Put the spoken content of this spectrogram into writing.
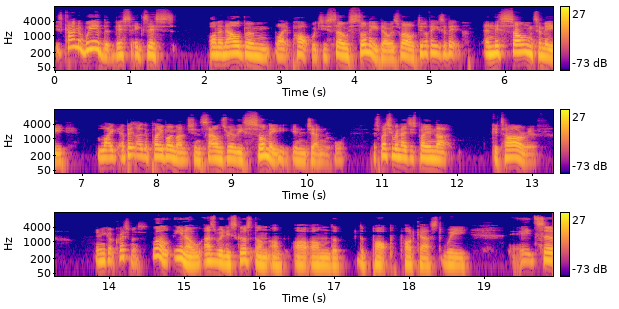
It's kind of weird that this exists on an album like Pop, which is so sunny though as well. Do you not think it's a bit? And this song to me, like a bit like the Playboy Mansion, sounds really sunny in general, especially when Edge is playing that guitar riff. And you got Christmas. Well, you know, as we discussed on on on the the pop podcast, we it's a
